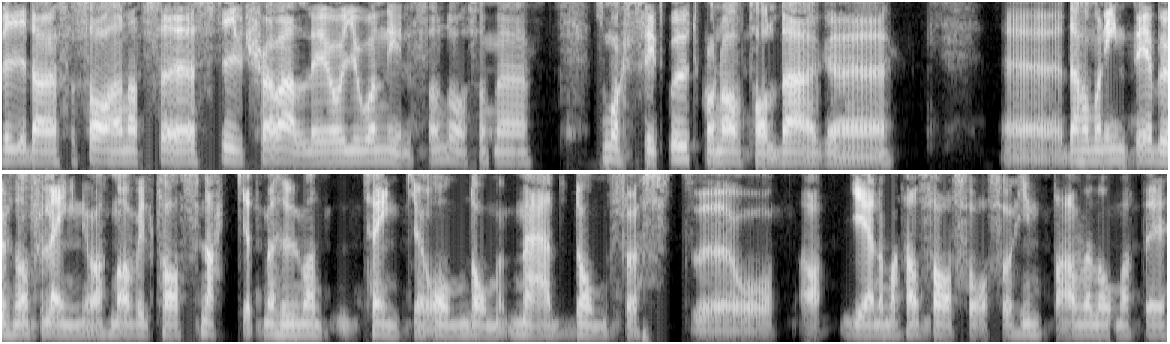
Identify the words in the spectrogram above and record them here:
Vidare så sa han att eh, Steve Travalli och Johan Nilsson då, som, eh, som också sitter på utgående avtal där eh, där har man inte erbjudit någon förlängning och att man vill ta snacket med hur man tänker om dem med dem först. Och, ja, genom att han sa så så hintar han väl om att det,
